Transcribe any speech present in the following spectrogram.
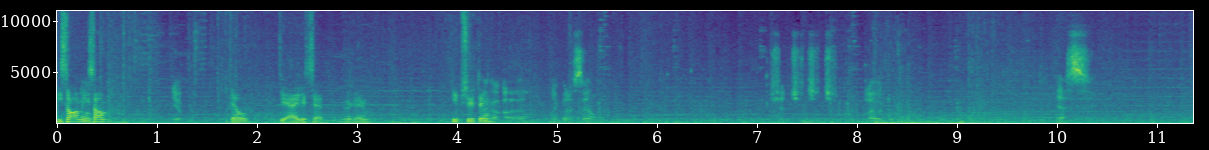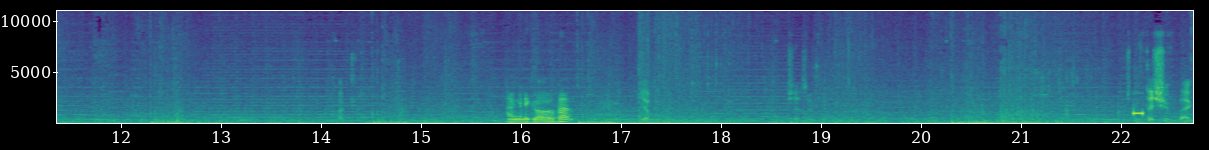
He's on, he's on. Yep. Killed. Yeah, you said. Okay. Keep shooting. Got, uh, I got a sail. Shit, shit, shit, shit. Load. Yes. Fuck. I'm gonna go over. Yep. Shit, okay. They shoot back.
